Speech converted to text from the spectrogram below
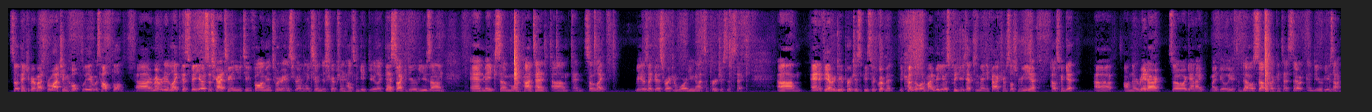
so thank you very much for watching. Hopefully it was helpful. Uh, remember to like this video, subscribe to me on YouTube, follow me on Twitter, Instagram. Links are in the description. It helps me get gear like this so I can do reviews on and make some more content. Um, and so like videos like this where I can warn you not to purchase this stick. Um, and if you ever do purchase a piece of equipment because of one of my videos, please reach out to the manufacturer on social media. Helps me get uh, on their radar. So again, I might be able to get some demo stuff so I can test out and do reviews on.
